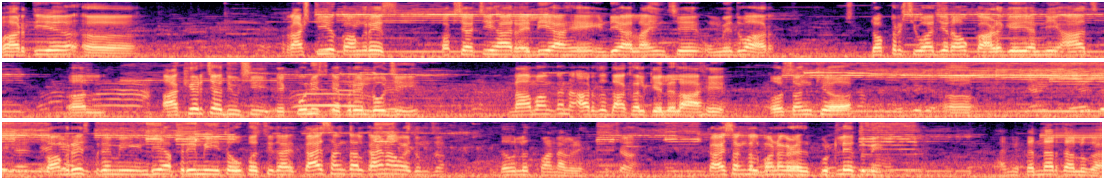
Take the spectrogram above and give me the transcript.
भारतीय राष्ट्रीय काँग्रेस पक्षाची हा रॅली आहे. इंडिया अलायन्सचे उमेदवार डॉक्टर शिवाजीराव काळगे यांनी आज अखेरच्या दिवशी एकोणीस एप्रिल रोजी नामांकन अर्ज दाखल केलेला आहे. असंख्य अ, काँग्रेस प्रेमी इंडिया प्रेमी इथं उपस्थित आहेत. काय सांगताल? काय नाव आहे तुमचं? दौलत पानागळे. अच्छा. काय सांगाल पानागळे? कुठले तुम्ही? आम्ही कंधार तालुका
